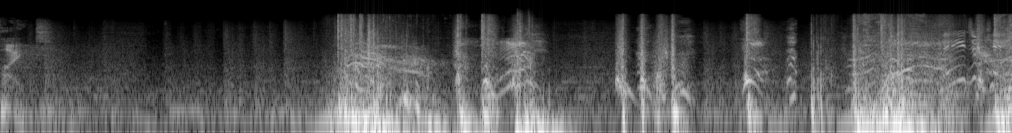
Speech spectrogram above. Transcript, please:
Fight. Major King!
